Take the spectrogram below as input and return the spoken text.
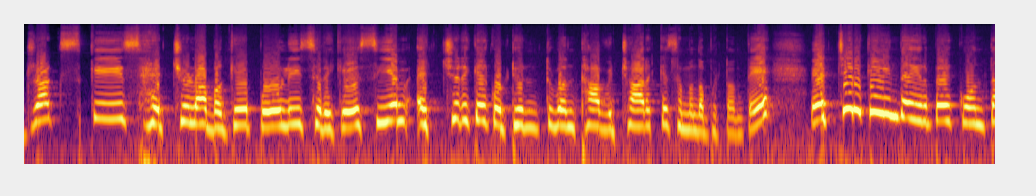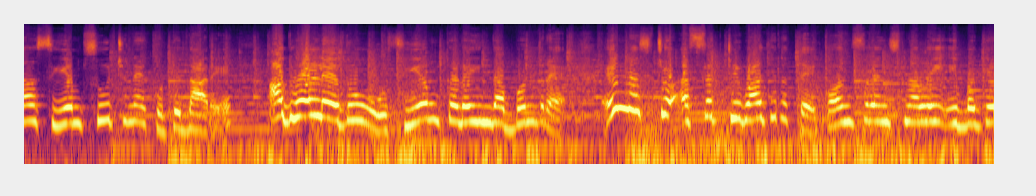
ಡ್ರಗ್ಸ್ ಕೇಸ್ ಹೆಚ್ಚಳ ಬಗ್ಗೆ ಪೊಲೀಸರಿಗೆ ಸಿಎಂ ಎಚ್ಚರಿಕೆ ಕೊಟ್ಟಿರುವಂತಹ ವಿಚಾರಕ್ಕೆ ಸಂಬಂಧಪಟ್ಟಂತೆ ಎಚ್ಚರಿಕೆಯಿಂದ ಇರಬೇಕು ಅಂತ ಸಿಎಂ ಸೂಚನೆ ಕೊಟ್ಟಿದ್ದಾರೆ. ಅದು ಒಳ್ಳೆಯದು. ಸಿಎಂ ಕಡೆಯಿಂದ ಬಂದ್ರೆ ಇನ್ನಷ್ಟು ಎಫೆಕ್ಟಿವ್ ಆಗಿರುತ್ತೆ ಕಾನ್ಫರೆನ್ಸ್ನಲ್ಲಿ ಈ ಬಗ್ಗೆ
